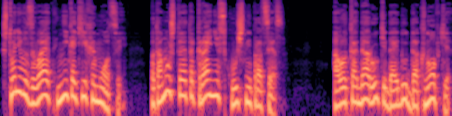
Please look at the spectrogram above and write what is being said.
что не вызывает никаких эмоций, потому что это крайне скучный процесс. А вот когда руки дойдут до кнопки,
